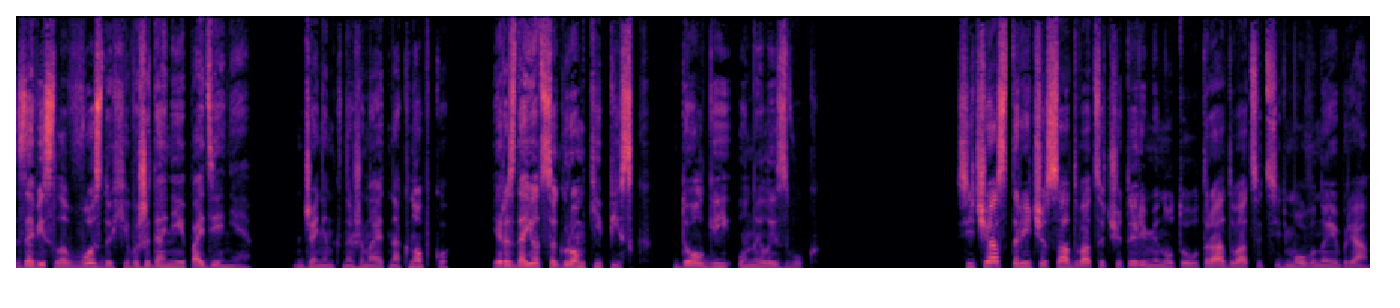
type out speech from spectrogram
Зависла в воздухе в ожидании падения. Дженнинг нажимает на кнопку, и раздается громкий писк, долгий, унылый звук. Сейчас 3 часа 24 минуты утра 27 ноября.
